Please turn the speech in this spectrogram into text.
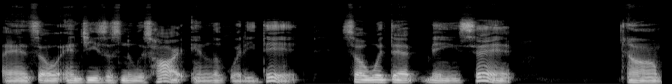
And so, and Jesus knew his heart and look what he did. So, with that being said, um,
